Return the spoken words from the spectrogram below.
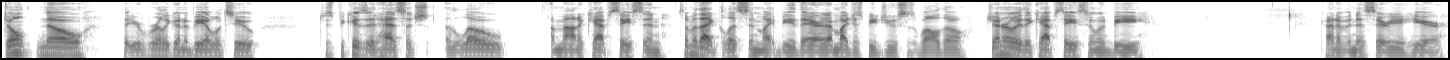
Don't know that you're really going to be able to, just because it has such a low amount of capsaicin. Some of that glycine might be there. That might just be juice as well, though. Generally, the capsaicin would be kind of in this area here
